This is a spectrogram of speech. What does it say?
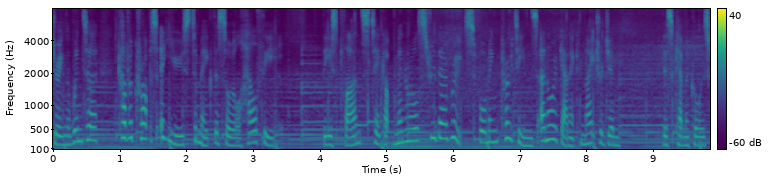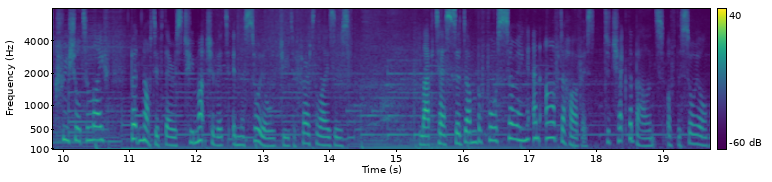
During the winter, cover crops are used to make the soil healthy. These plants take up minerals through their roots, forming proteins and organic nitrogen. This chemical is crucial to life, but not if there is too much of it in the soil due to fertilizers. Lab tests are done before sowing and after harvest to check the balance of the soil.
